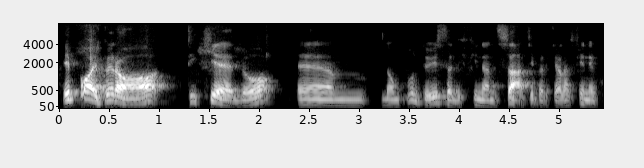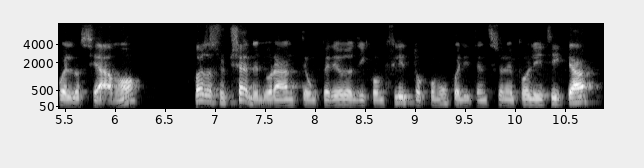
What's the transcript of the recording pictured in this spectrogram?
E poi però ti chiedo, ehm, da un punto di vista di finanziati, perché alla fine quello siamo, cosa succede durante un periodo di conflitto o comunque di tensione politica?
